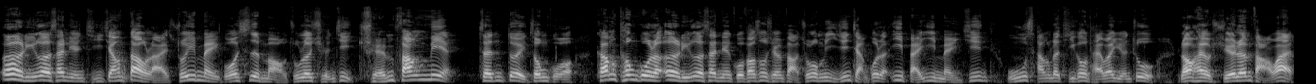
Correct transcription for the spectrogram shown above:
二零二三年即将到来，所以美国是卯足了全劲，全方面。针对中国，刚通过了二零二三年国防授权法，除了我们已经讲过了一百亿美金无偿的提供台湾援助，然后还有学人法案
